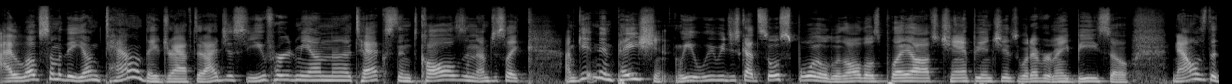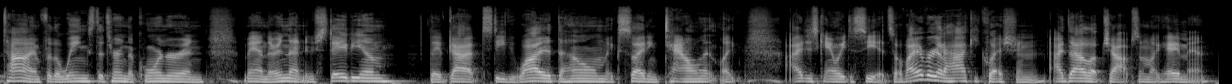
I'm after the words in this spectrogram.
I love some of the young talent they've drafted. I just you've heard me on the text and calls, and I'm just like I'm getting impatient. We, we we just got so spoiled with all those playoffs, championships, whatever it may be. So now is the time for the Wings to turn the corner, and man, they're in that new stadium. They've got Stevie Y at the helm, exciting talent. Like, I just can't wait to see it. So if I ever got a hockey question, I dial up Chops. I'm like, hey man,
